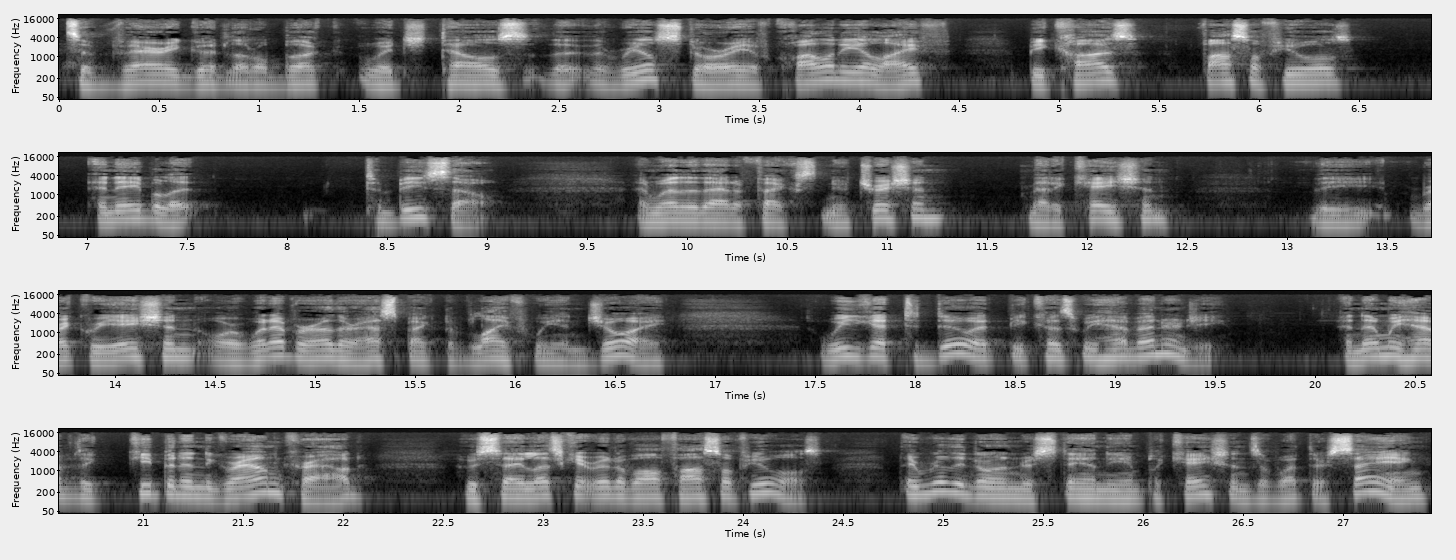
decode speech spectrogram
It's a very good little book which tells the, the real story of quality of life because fossil fuels enable it to be so. And whether that affects nutrition, medication, the recreation, or whatever other aspect of life we enjoy, we get to do it because we have energy. And then we have the keep it in the ground crowd who say, let's get rid of all fossil fuels. They really don't understand the implications of what they're saying,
